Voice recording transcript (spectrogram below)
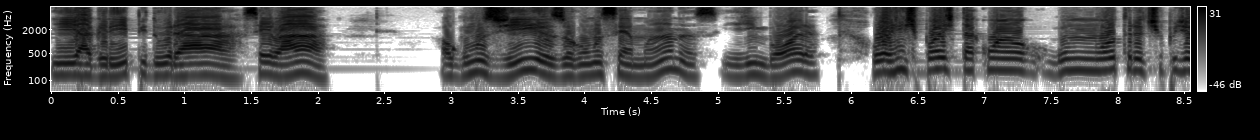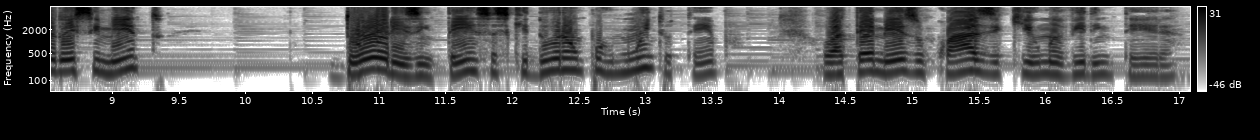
e a gripe durar, sei lá, alguns dias, algumas semanas e ir embora, ou a gente pode estar com algum outro tipo de adoecimento, dores intensas que duram por muito tempo, ou até mesmo quase que uma vida inteira.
